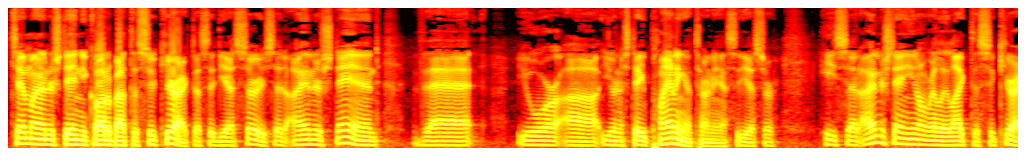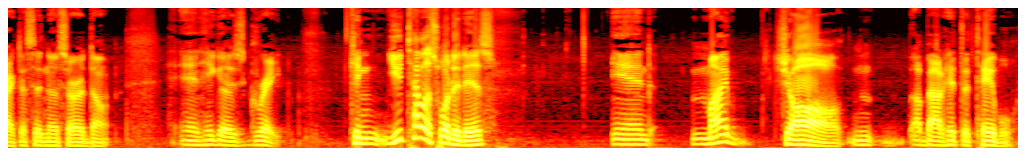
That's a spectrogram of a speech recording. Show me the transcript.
Tim, I understand you called about the Secure Act. I said, Yes, sir. He said, I understand that you're uh, you're an estate planning attorney. I said, yes, sir. He said, I understand you don't really like the Secure Act. I said, no, sir, I don't. And he goes, great. Can you tell us what it is? And my jaw about hit the table.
